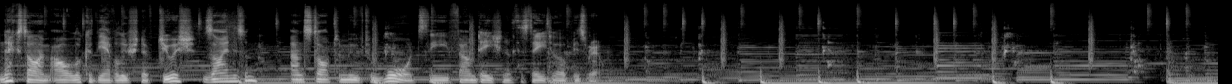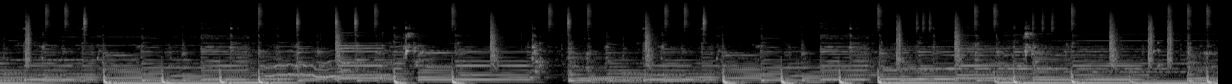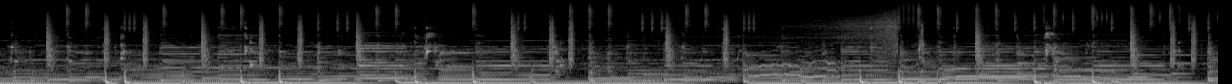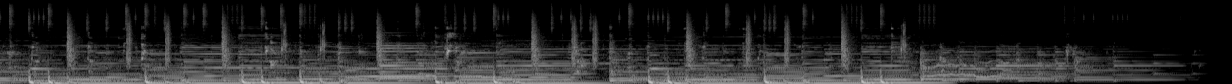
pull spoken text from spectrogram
Next time, I'll look at the evolution of Jewish Zionism and start to move towards the foundation of the State of Israel.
